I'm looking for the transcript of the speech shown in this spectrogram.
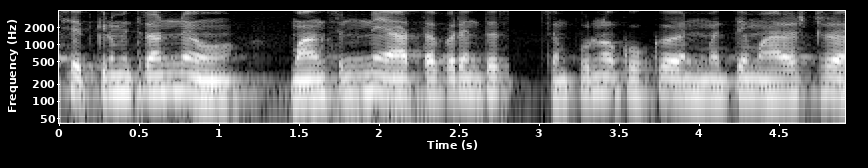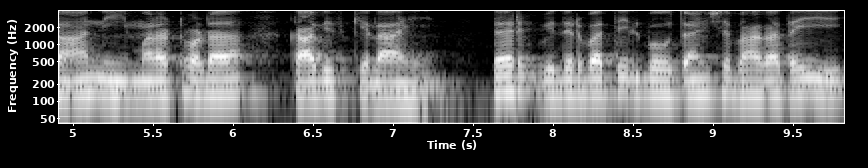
शेतकरी मित्रांनो. मान्सूनने आतापर्यंत संपूर्ण कोकण मध्य महाराष्ट्र आणि मराठवाडा काबीज केला आहे. तर विदर्भातील बहुतांश भागातही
